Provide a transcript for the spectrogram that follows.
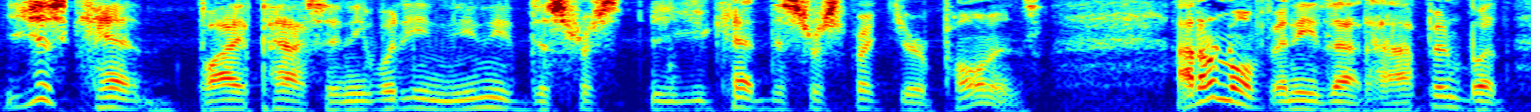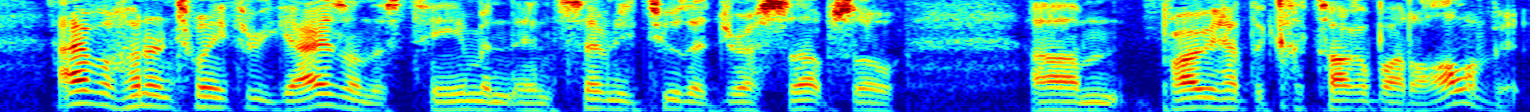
you just can't bypass anybody, and you need disres- you can't disrespect your opponents. I don't know if any of that happened, but I have 123 guys on this team and, and 72 that dress up, so. Um, probably have to talk about all of it,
